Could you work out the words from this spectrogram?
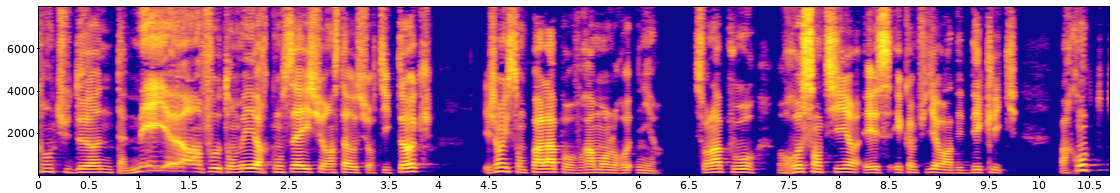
quand tu donnes ta meilleure info, ton meilleur conseil sur Insta ou sur TikTok, les gens, ils sont pas là pour vraiment le retenir. Ils sont là pour ressentir et, et, comme tu dis, avoir des déclics. Par contre,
